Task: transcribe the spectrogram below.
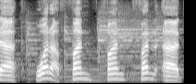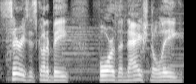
uh, what a fun, fun, fun uh, series it's going to be for the National League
